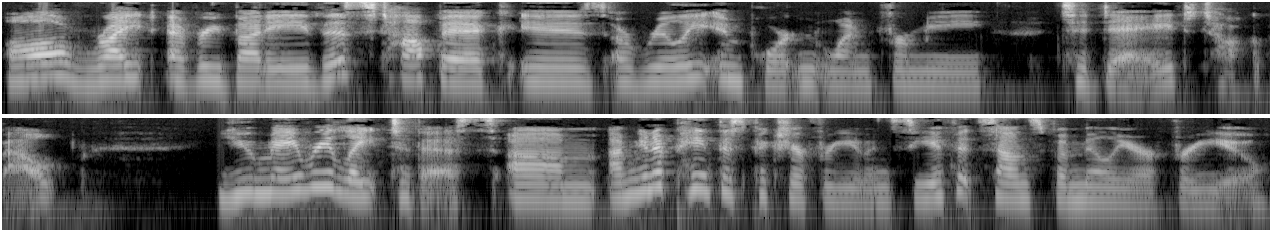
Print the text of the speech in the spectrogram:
All right, everybody. This topic is a really important one for me today to talk about. You may relate to this. Um, I'm going to paint this picture for you and see if it sounds familiar for you.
